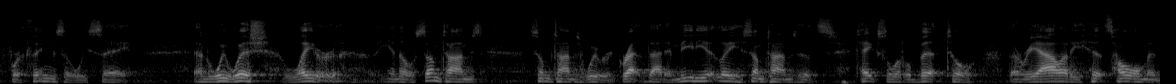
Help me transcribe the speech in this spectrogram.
for things that we say, and we wish later, you know, sometimes sometimes we regret that immediately. Sometimes it takes a little bit till the reality hits home and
